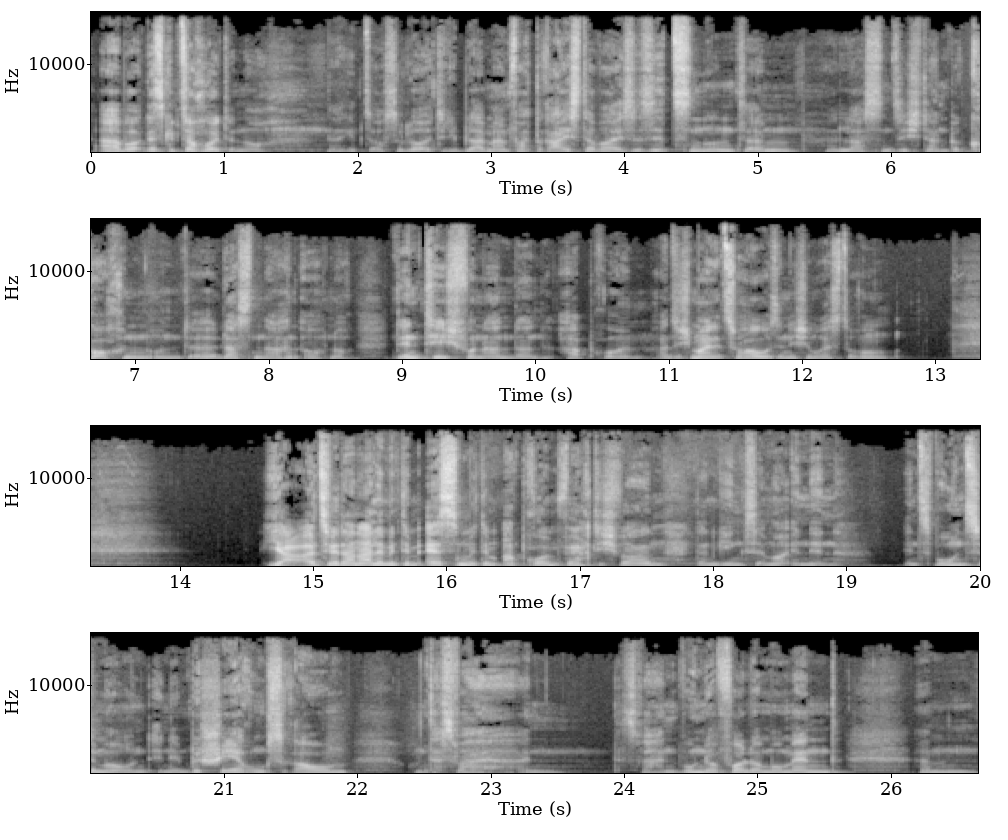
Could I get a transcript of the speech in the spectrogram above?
Aber das gibt's auch heute noch. Da gibt's auch so Leute, die bleiben einfach dreisterweise sitzen und ähm, lassen sich dann bekochen und äh, lassen nachher auch noch den Tisch von anderen abräumen. Also ich meine zu Hause, nicht im Restaurant. Ja, als wir dann alle mit dem Essen, mit dem Abräumen fertig waren, dann ging es immer in den, ins Wohnzimmer und in den Bescherungsraum. Und das war ein, das war ein wundervoller Moment. Ähm,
